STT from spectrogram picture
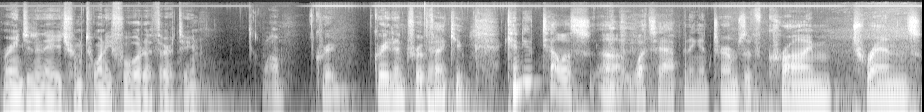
ranging in age from 24 to 13. Well, great. Great intro, yeah. thank you. Can you tell us uh, what's happening in terms of crime trends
